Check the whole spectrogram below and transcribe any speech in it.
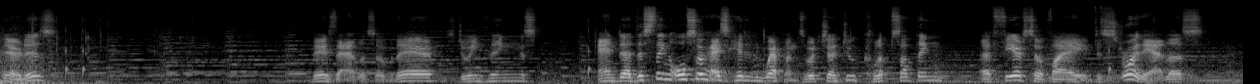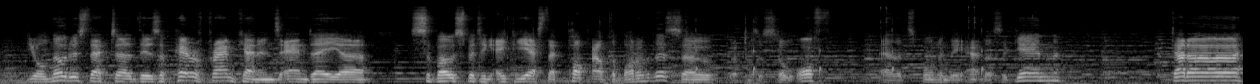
There it is. There's the Atlas over there. It's doing things. And uh, this thing also has hidden weapons, which uh, do clip something uh, fierce. So if I destroy the Atlas, you'll notice that uh, there's a pair of cram cannons and a uh, sabot spitting APS that pop out the bottom of this, so weapons are still off. Uh, let's spawn in the Atlas again. Ta-da!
